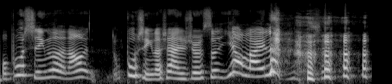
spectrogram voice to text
我不行了，然后不行了，下去就是要来了。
